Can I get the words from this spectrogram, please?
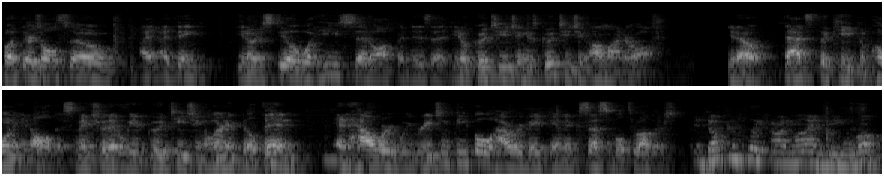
But there's also, I, I think, you know, to steal what he said often is that you know, good teaching is good teaching online or off. You know, that's the key component in all this. Make sure that we have good teaching and learning built in, and how are we reaching people? How are we making it accessible to others? And don't conflate online being alone.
